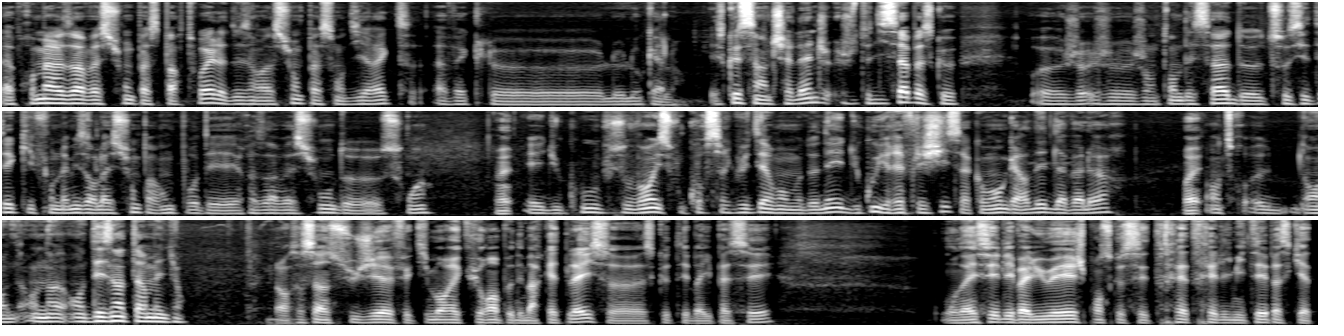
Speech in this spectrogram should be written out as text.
la première réservation passe par toi et la deuxième réservation passe en direct avec le, le local. Est-ce que c'est un challenge? Je te dis ça parce que euh, je- je- j'entendais ça de, de sociétés qui font de la mise en relation, par exemple, pour des réservations de soins. Ouais. Et du coup, souvent, ils se font court-circuiter à un moment donné. Et du coup, ils réfléchissent à comment garder de la valeur Ouais. entre, euh, en, en, en désintermédiant. Alors ça c'est un sujet effectivement récurrent un peu des marketplaces. Euh, Est-ce que tu es bypassé? On a essayé de l'évaluer. Je pense que c'est très très limité parce qu'il y a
